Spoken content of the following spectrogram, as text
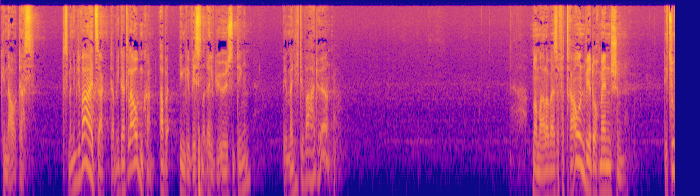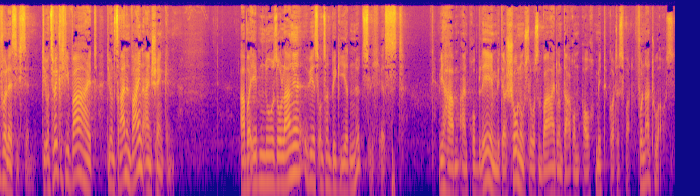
genau das, dass man ihm die Wahrheit sagt, damit er glauben kann. Aber in gewissen religiösen Dingen will man nicht die Wahrheit hören. Normalerweise vertrauen wir doch Menschen, die zuverlässig sind, die uns wirklich die Wahrheit, die uns reinen Wein einschenken. Aber eben nur so lange, wie es unseren Begierden nützlich ist. Wir haben ein Problem mit der schonungslosen Wahrheit und darum auch mit Gottes Wort von Natur aus.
